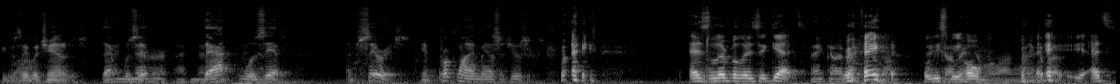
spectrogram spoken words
because they were janitors. That I've was never- it. Never- that I've was it. I'm serious. In Brookline, Massachusetts. Right. As liberal as it gets. Thank God. Right? come a- At least God we we've hope. come a long way. Think yeah, that's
